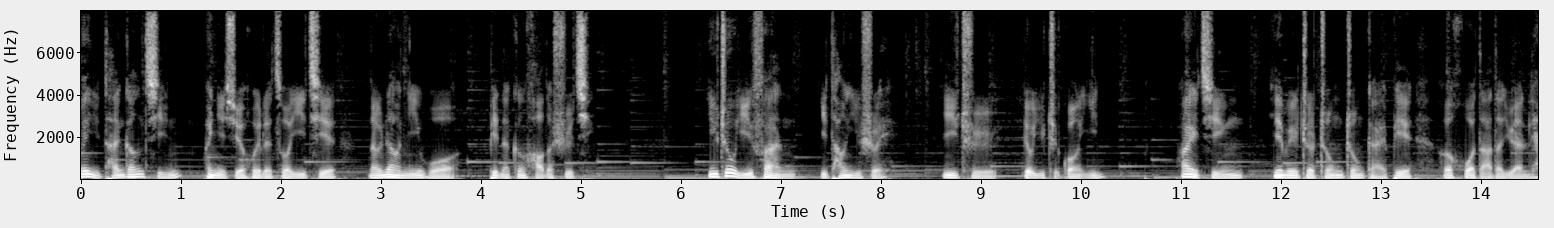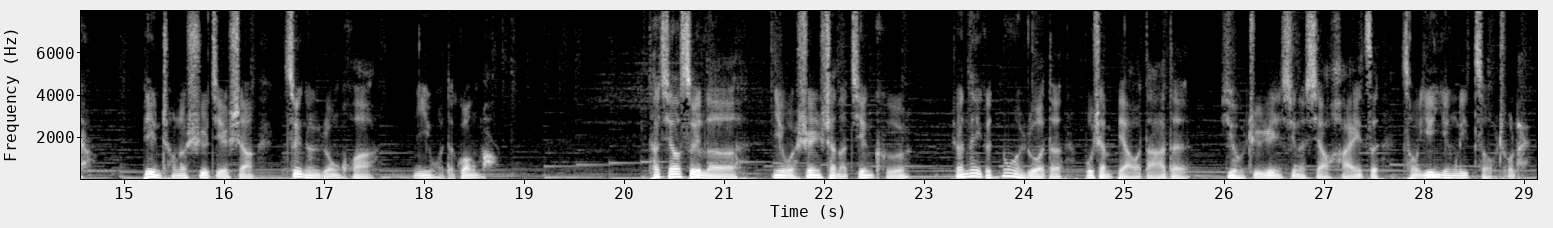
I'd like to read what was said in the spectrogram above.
为你弹钢琴，为你学会了做一切能让你我变得更好的事情。一粥一饭，一汤一水，一尺又一尺光阴，爱情因为这种种改变和豁达的原谅，变成了世界上最能融化你我的光芒。它敲碎了你我身上的坚壳。让那个懦弱的、不善表达的、幼稚任性的小孩子从阴影里走出来，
